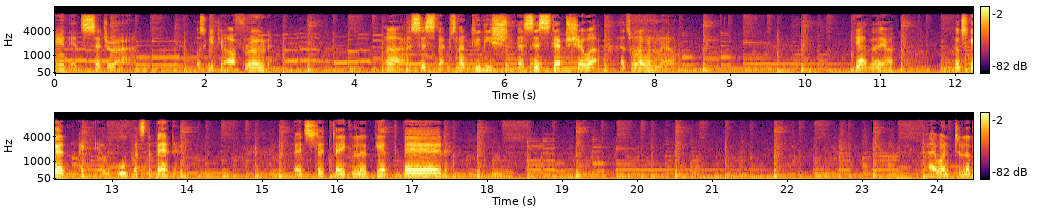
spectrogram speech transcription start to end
and etc also get your off-road uh, assist steps. Now, do these assist steps show up? That's what I want to know. Yeah, there they are. Looks good. I, ooh, what's the bed? Let's take a look at the bed. I want to look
